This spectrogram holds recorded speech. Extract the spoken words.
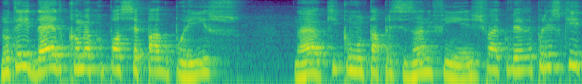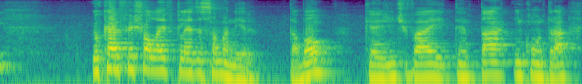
Não tenho ideia de como é que eu posso ser pago por isso. Né? O que, que o mundo está precisando, enfim. A gente vai conversar. É por isso que eu quero fechar o live class dessa maneira, tá bom? Que a gente vai tentar encontrar.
